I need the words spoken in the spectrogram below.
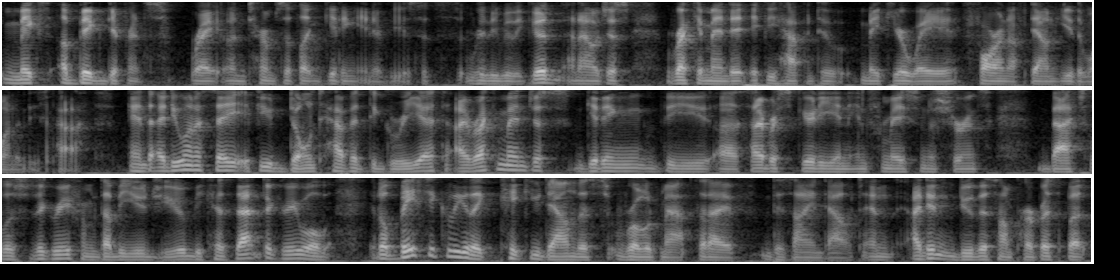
makes a big difference right in terms of like getting interviews. It's really really good and i would just recommend it if you happen to make your way far enough down either one of these paths. And i do want to say if you don't have a degree yet i recommend just getting the uh, cybersecurity and information assurance bachelor's degree from wgu because that degree will it'll basically like take you down this roadmap that i've designed out. And i didn't do this on purpose but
